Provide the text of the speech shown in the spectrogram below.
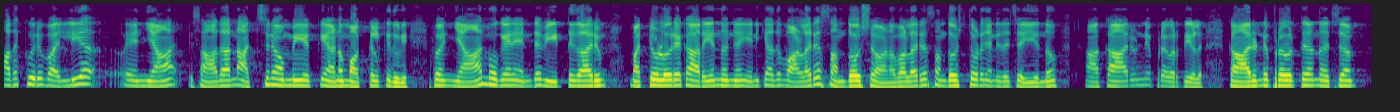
അതൊക്കെ ഒരു വലിയ ഞാൻ സാധാരണ അച്ഛനും അമ്മയൊക്കെയാണ് മക്കൾക്ക് ഇത്. ഇപ്പം ഞാൻ മുഖേന എന്റെ വീട്ടുകാരും മറ്റുള്ളവരെയൊക്കെ അറിയുന്നു പറഞ്ഞാൽ എനിക്കത് വളരെ സന്തോഷമാണ്. വളരെ സന്തോഷത്തോടെ ഞാനിത് ചെയ്യുന്നു. ആ കാരുണ്യ പ്രവൃത്തികൾ കാരുണ്യ പ്രവൃത്തികൾ എന്ന് വെച്ചാൽ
